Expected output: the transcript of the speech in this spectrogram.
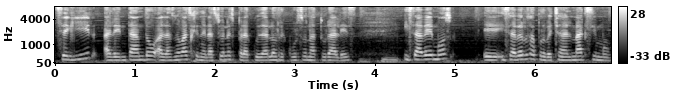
seguir alentando a las nuevas generaciones para cuidar los recursos naturales y sabemos eh, y saberlos aprovechar al máximo.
